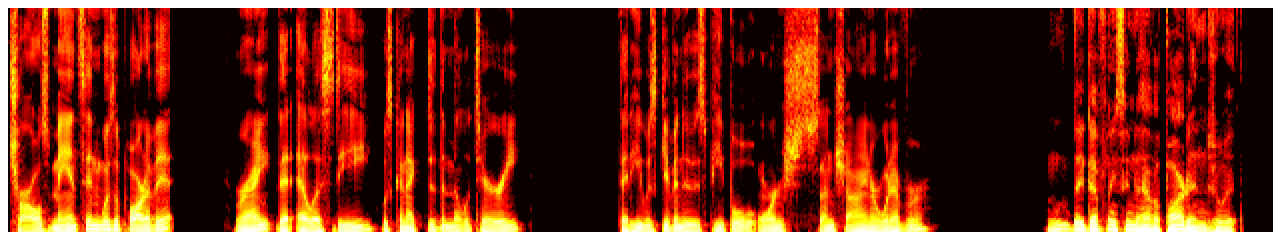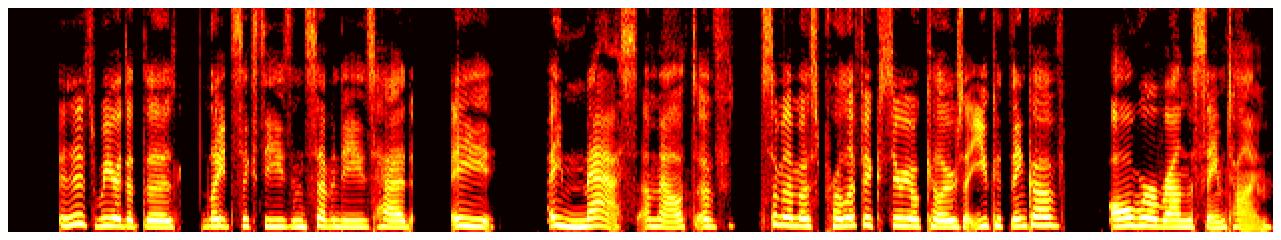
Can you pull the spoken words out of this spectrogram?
Charles Manson was a part of it, right? That LSD was connected to the military that he was given to his people, Orange Sunshine or whatever. Mm, They definitely seem to have a part into it. It is weird that the late 60s and 70s had a a mass amount of some of the most prolific serial killers that you could think of all were around the same time.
